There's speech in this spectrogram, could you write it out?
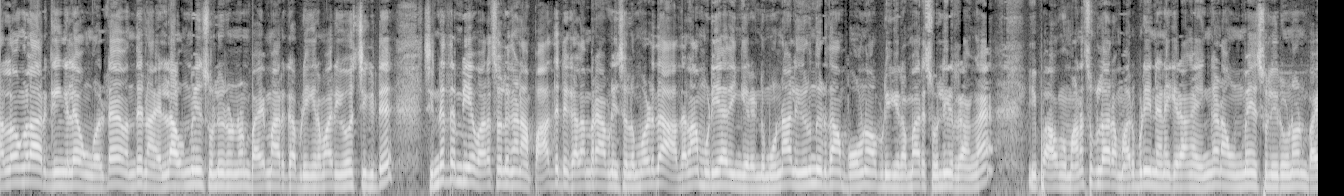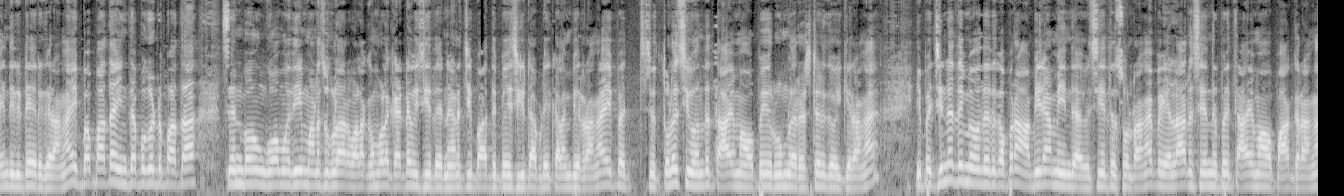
நல்லவங்களா இருக்கீங்களே உங்கள்கிட்ட வந்து நான் எல்லா உண்மையும் சொல்லிடணும்னு பயமாக இருக்குது அப்படிங்கிற மாதிரி யோசிச்சுக்கிட்டு சின்ன தம்பியை வர சொல்லுங்கள் நான் பார்த்துட்டு கிளம்புறேன் அப்படின்னு சொல்லும்பொழுது அதெல்லாம் முடியாது. இங்கே ரெண்டு மூணு நாள் இருந்துட்டு தான் போகணும் அப்படிங்கிற மாதிரி சொல்லிடுறாங்க. இப்போ அவங்க மனசுக்குள்ளார மறுபடியும் நினைக்கிறாங்க எங்கே நான் உண்மையை சொல்லிடணும்னு பயந்துக்கிட்டே இருக்கிறாங்க. இப்போ பார்த்தா இந்த பக்கம் போட்டு பார்த்தா செண்பகம் கோமதி மனசுக்குள்ளார வழக்கம் போல் கெட்ட விஷயத்தை நினச்சி பார்த்து பேசிக்கிட்டு அப்படியே கிளம்பிடுறாங்க. இப்போ துளசி வந்து தாய்மாவை போய் ரூமில் ரெஸ்ட் எடுக்க வைக்கிறாங்க. இப்போ சின்ன தம்பி வந்ததுக்கப்புறம் அபிராமி இந்த விஷயத்தை சொல்கிறாங்க இப்போ எல்லாரும் சேர்ந்து போய் தாய்மாவை பார்க்குறாங்க.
